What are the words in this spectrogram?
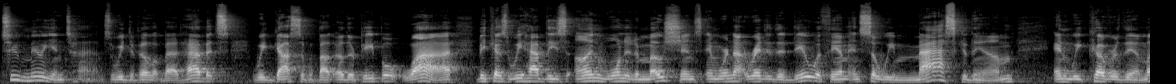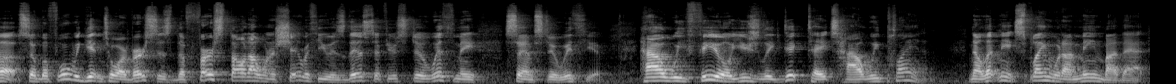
2 million times. We develop bad habits. We gossip about other people. Why? Because we have these unwanted emotions and we're not ready to deal with them. And so we mask them and we cover them up. So before we get into our verses, the first thought I want to share with you is this. If you're still with me, say I'm still with you. How we feel usually dictates how we plan. Now, let me explain what I mean by that.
